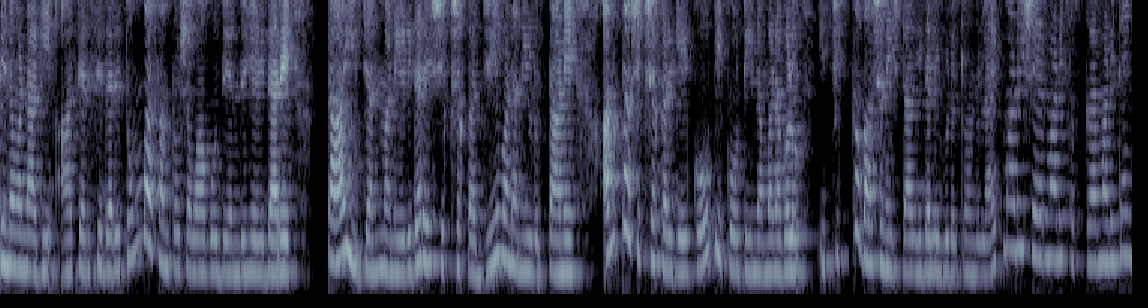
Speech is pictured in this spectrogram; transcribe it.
ದಿನವನ್ನಾಗಿ ಆಚರಿಸಿದರೆ ತುಂಬ ಸಂತೋಷವಾಗುವುದು ಎಂದು ಹೇಳಿದ್ದಾರೆ. ತಾಯಿ ಜನ್ಮ ನೀಡಿದರೆ ಶಿಕ್ಷಕ ಜೀವನ ನೀಡುತ್ತಾನೆ. ಅಂಥ ಶಿಕ್ಷಕರಿಗೆ ಕೋಟಿ ಕೋಟಿ ನಮನಗಳು. ಈ ಚಿಕ್ಕ ಭಾಷಣ ಇಷ್ಟ ಆಗಿದ್ದಲ್ಲಿ ವಿಡಿಯೋಕ್ಕೆ ಒಂದು ಲೈಕ್ ಮಾಡಿ ಶೇರ್ ಮಾಡಿ ಸಬ್ಸ್ಕ್ರೈಬ್ ಮಾಡಿ. ಥ್ಯಾಂಕ್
